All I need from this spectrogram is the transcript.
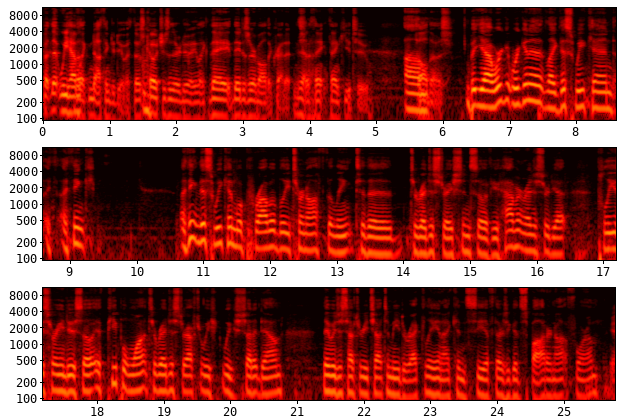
But that we have But- like nothing to do with those coaches that are doing like they they deserve all the credit. So thank thank you to, to all um, those. but yeah, we're we're gonna like this weekend. I, th- I think. I think this weekend we'll probably turn off the link to the to registration. So if you haven't registered yet, please hurry and do so. If people want to register after we we shut it down, they would just have to reach out to me directly, and I can see if there's a good spot or not for them. Yeah,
